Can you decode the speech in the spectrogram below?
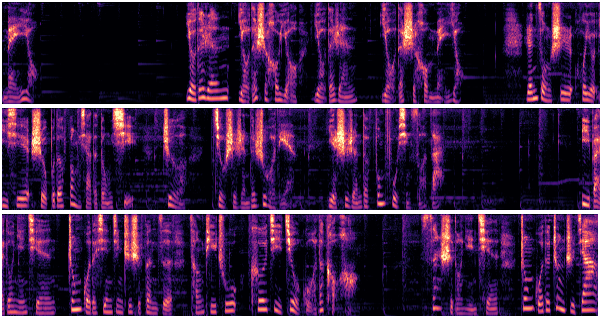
没有。有的人有的时候有，有的人。有的时候没有，人总是会有一些舍不得放下的东西，这就是人的弱点，也是人的丰富性所在。一百多年前，中国的先进知识分子曾提出“科技救国”的口号；三十多年前，中国的政治家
